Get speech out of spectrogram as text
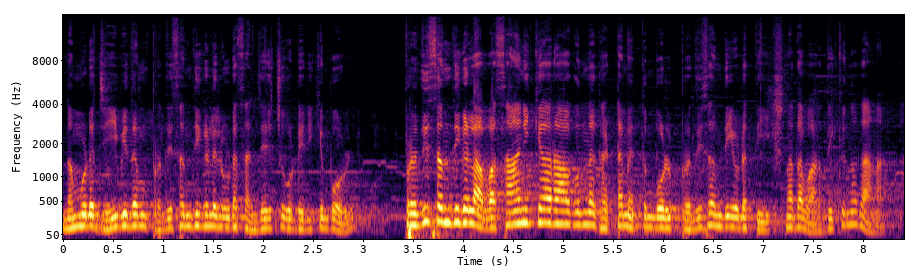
നമ്മുടെ ജീവിതം പ്രതിസന്ധികളിലൂടെ സഞ്ചരിച്ചു കൊണ്ടിരിക്കുമ്പോൾ പ്രതിസന്ധികൾ അവസാനിക്കാറാകുന്ന ഘട്ടമെത്തുമ്പോൾ പ്രതിസന്ധിയുടെ തീക്ഷ്ണത വർദ്ധിക്കുന്നതാണ്.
